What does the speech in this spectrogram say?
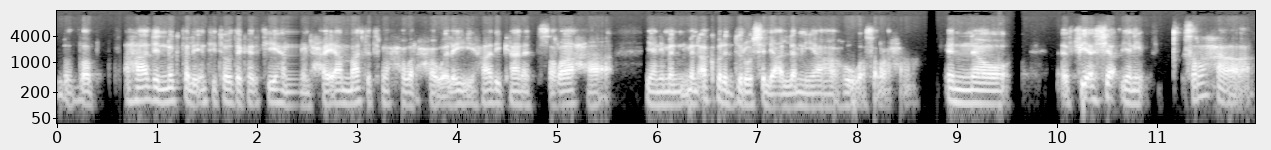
بالضبط. هذه النقطة اللي أنت تو ذكرتيها إنه الحياة ما تتمحور حوالي هذه كانت صراحة يعني من من أكبر الدروس اللي علمني إياها هو صراحة. إنه في أشياء يعني صراحة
